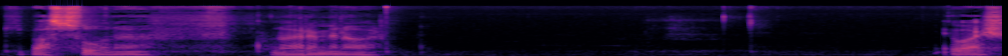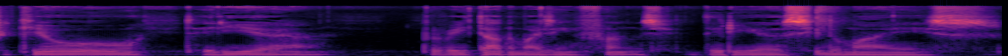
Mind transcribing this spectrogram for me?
que passou, né? Quando eu era menor. Eu acho que eu teria aproveitado mais a infância, teria sido mais.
